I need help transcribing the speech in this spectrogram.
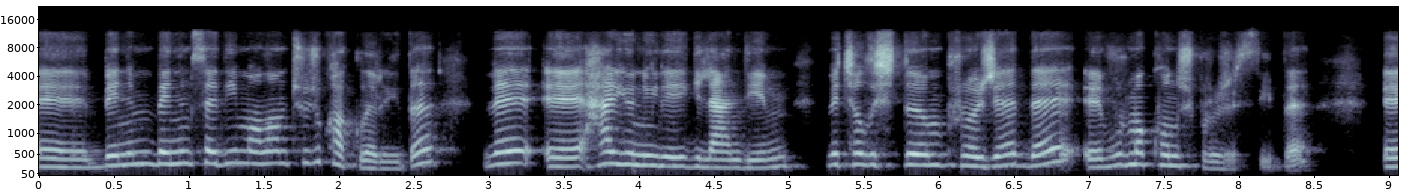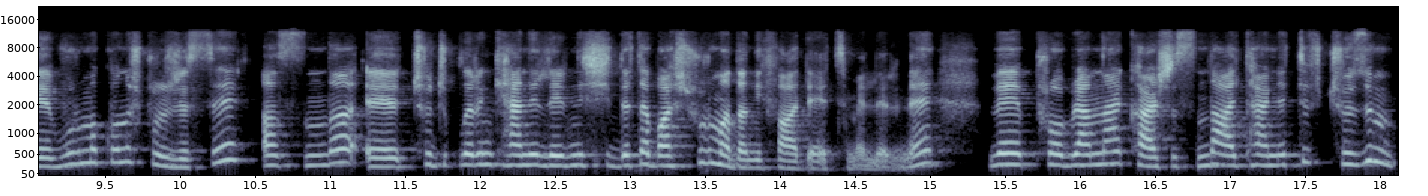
E, benim benimsediğim alan çocuk haklarıydı ve e, her yönüyle ilgilendiğim ve çalıştığım proje de e, Vurma Konuş projesiydi. E, Vurma Konuş projesi aslında e, çocukların kendilerini şiddete başvurmadan ifade etmelerini ve problemler karşısında alternatif çözüm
